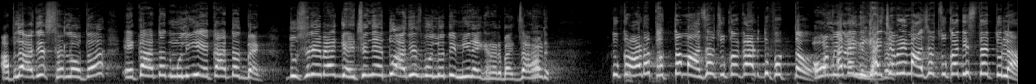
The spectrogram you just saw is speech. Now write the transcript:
आपलं आधीच ठरलं होतं एका हातात मुलगी एका हातात बॅग. दुसरी बॅग घ्यायची नाही तू आधीच बोलली होती मी नाही घेणार बॅग. झाड तू काढ फक्त माझा चुका काढ तू फक्त. हो, मी आता नाही निघायच्या. वेळी माझ्या चुका दिसतात तुला.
